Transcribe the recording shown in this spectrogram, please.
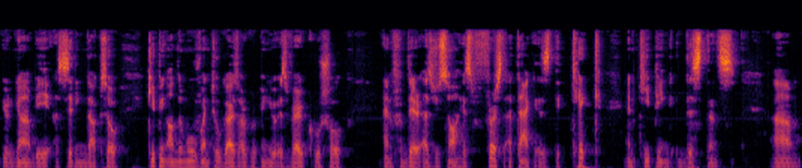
you're gonna be a sitting duck. So keeping on the move when two guys are gripping you is very crucial. And from there, as you saw, his first attack is the kick and keeping distance. Um,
